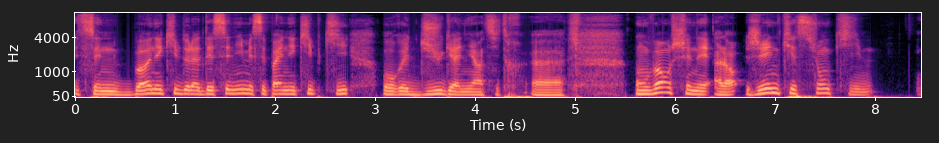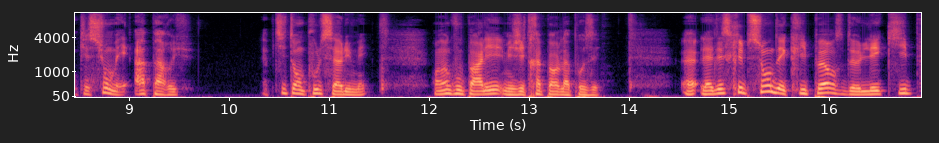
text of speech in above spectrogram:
C'est une bonne équipe de la décennie, mais c'est pas une équipe qui aurait dû gagner un titre. Euh, on va enchaîner. Alors, j'ai une question qui, une question m'est apparue. La petite ampoule s'est allumée pendant que vous parliez, mais j'ai très peur de la poser. Euh, la description des Clippers de l'équipe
